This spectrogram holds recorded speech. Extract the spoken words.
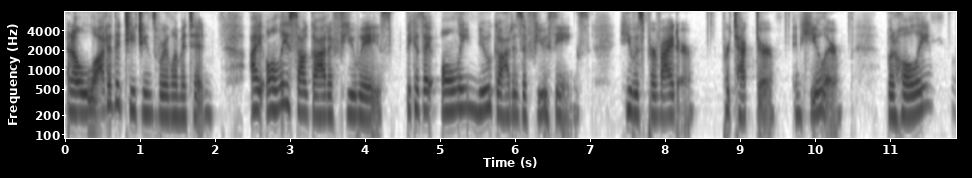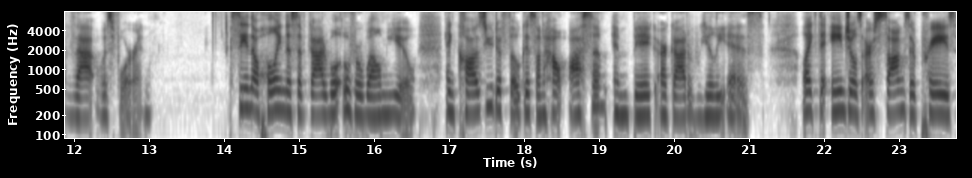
and a lot of the teachings were limited. I only saw God a few ways because I only knew God as a few things. He was provider, protector, and healer. But holy, that was foreign. Seeing the holiness of God will overwhelm you and cause you to focus on how awesome and big our God really is. Like the angels, our songs of praise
